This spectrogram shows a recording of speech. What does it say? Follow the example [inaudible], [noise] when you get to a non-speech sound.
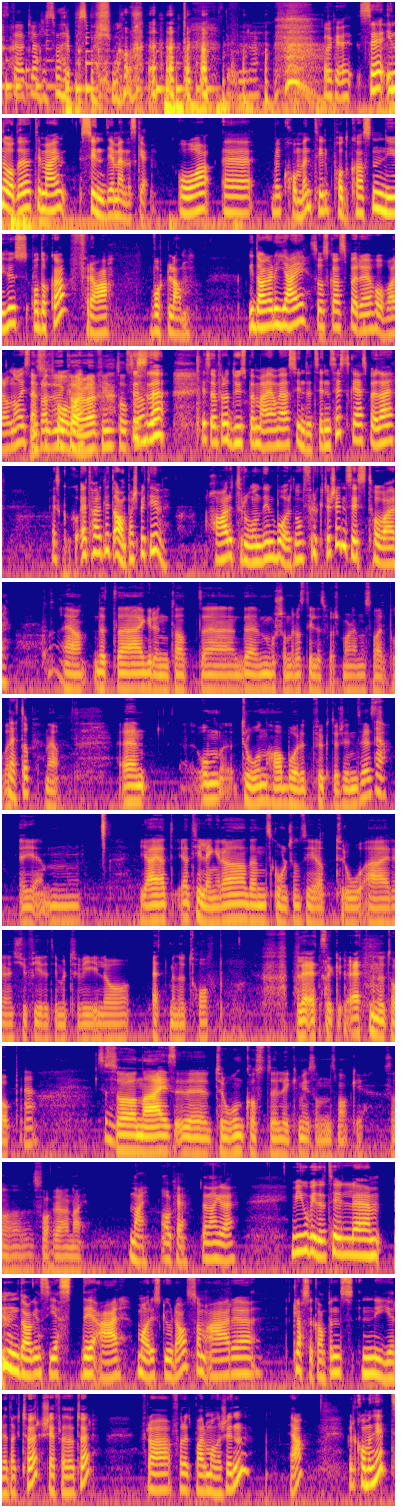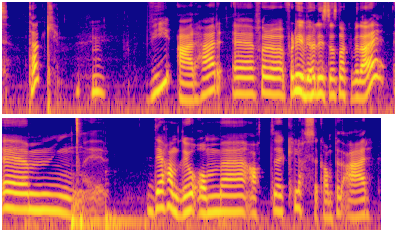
Skal klare å svare på spørsmål. [laughs] Ok. Se i nåde til meg, syndige menneske. Og eh, velkommen til podkasten Nyhus og Dokka fra Vårt Land. I dag er det jeg som skal spørre Håvard om noe, syns du du klarer deg fint også. Syns du det? Istedenfor at du spør meg om jeg har syndet siden sist, skal jeg spørre deg Jeg, skal, jeg tar et litt annet perspektiv. Har troen din båret noen frukter siden sist, Håvard? Ja, dette er grunnen til at uh, det er morsommere å stille spørsmål enn å svare på det. Nettopp. Ja. Eh, om troen har båret frukter siden sist? Ja. Mm, jeg, er, er tilhenger av den skolen som sier at tro er eh, 24 timer tvil og ett minutt håp. Eller ett, et minutt håp. Ja. Så- Så, nei, eh, troen koster like mye som den smaker. Så svaret er nei. Nei. Ok, den er grei. Vi går videre til eh, [clears throat] dagens gjest. Det er Mari Skurdal, som er eh, Klassekampens nye redaktør, sjefredaktør, fra for et par måneder siden. Ja. Velkommen hit. Takk. Vi er her eh, for, fordi vi har lyst til å snakke med deg. Ehm, det handler jo om eh, at Klassekampen er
